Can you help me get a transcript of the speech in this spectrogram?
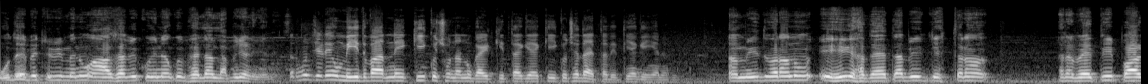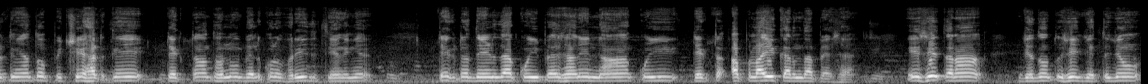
ਉਹਦੇ ਵਿੱਚ ਵੀ ਮੈਨੂੰ ਆਸ ਆ ਵੀ ਕੋਈ ਨਾ ਕੋਈ ਫਾਈਲਾਂ ਲੱਭ ਜਾਣੀਆਂ ਨੇ। ਸਰ ਹੁਣ ਜਿਹੜੇ ਉਮੀਦਵਾਰ ਨੇ ਕੀ ਕੁਝ ਉਹਨਾਂ ਨੂੰ ਗਾਈਡ ਕੀਤਾ ਗਿਆ? ਕੀ ਕੁਝ ਹਦਾਇਤਾਂ ਦਿੱਤੀਆਂ ਗਈਆਂ ਨੇ? ਉਮੀਦਵਾਰਾਂ ਨੂੰ ਇਹੀ ਹਦਾਇਤ ਆ ਵੀ ਜਿਸ ਤਰ੍ਹਾਂ ਰਵਾਇਤੀ ਪਾਰਟੀਆਂ ਤੋਂ ਪਿੱਛੇ ਹਟ ਕੇ ਟਿਕਟਾਂ ਤੁਹਾਨੂੰ ਬਿਲਕੁਲ ਫ੍ਰੀ ਦਿੱਤੀਆਂ ਗਈਆਂ। ਟਿਕਟ ਦੇਣ ਦਾ ਕੋਈ ਪੈਸਾ ਨਹੀਂ ਨਾ ਕੋਈ ਟਿਕਟ ਅਪਲਾਈ ਕਰਨ ਦਾ ਪੈਸਾ। ਇਸੇ ਤਰ੍ਹਾਂ ਜਦੋਂ ਤੁਸੀਂ ਜਿੱਤ ਜਾਓ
